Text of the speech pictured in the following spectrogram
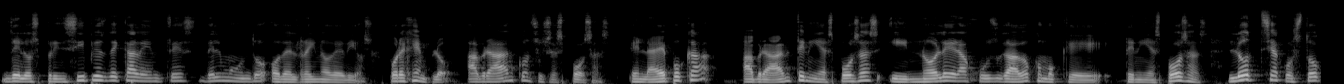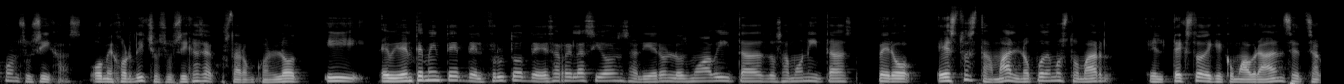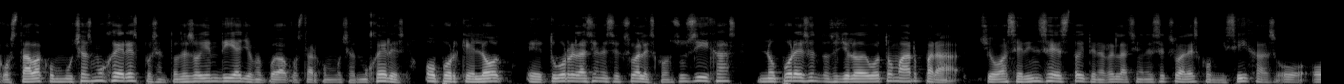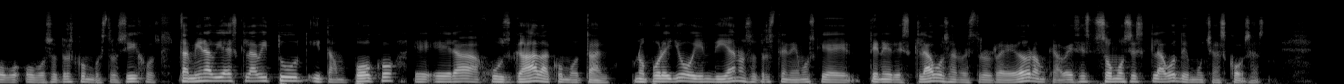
de los principios decadentes del mundo o del reino de Dios. Por ejemplo, Abraham con sus esposas. En la época Abraham tenía esposas y no le era juzgado como que tenía esposas. Lot se acostó con sus hijas, o mejor dicho, sus hijas se acostaron con Lot. Y evidentemente del fruto de esa relación salieron los moabitas, los amonitas, pero esto está mal, no podemos tomar el texto de que como Abraham se, acostaba con muchas mujeres, pues entonces hoy en día yo me puedo acostar con muchas mujeres. O porque Lot eh, tuvo relaciones sexuales con sus hijas, no por eso entonces yo lo debo tomar para yo hacer incesto y tener relaciones sexuales con mis hijas o, vosotros con vuestros hijos. También había esclavitud y tampoco eh, era juzgada como tal. No por ello hoy en día nosotros tenemos que tener esclavos a nuestro alrededor, aunque a veces somos esclavos de muchas cosas.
